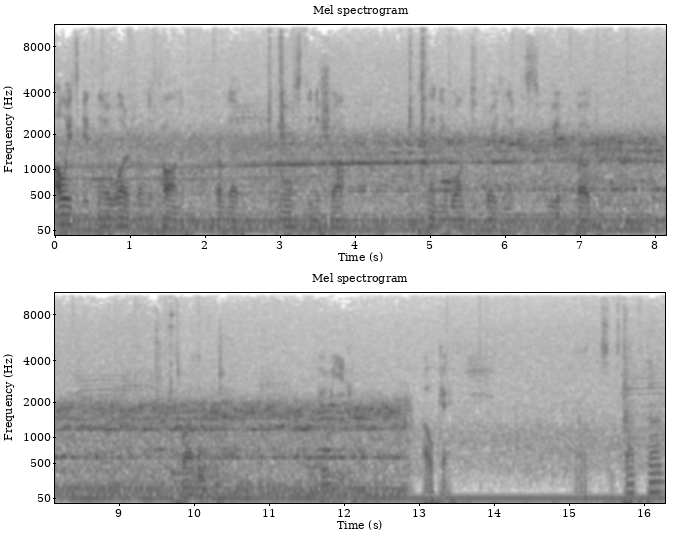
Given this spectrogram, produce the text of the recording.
Always get the water from the corner, from the nearest to the shore. then you won't create like this weird bug. That's what I learned. Oh yeah. Okay. Now, since that's done,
